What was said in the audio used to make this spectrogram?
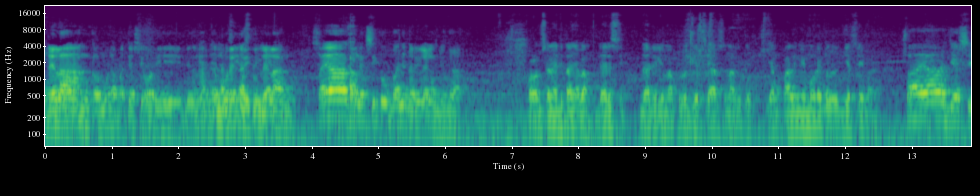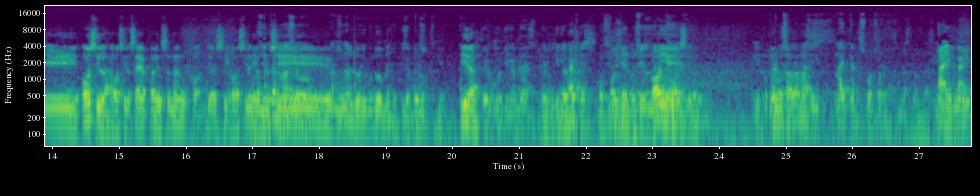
lelang kalau mau dapat jersey ori dengan Ya, harga murah itu ikut lelang. Saya koleksiku banyak dari lelang juga. Kalau misalnya ditanya bang, dari dari 50 jersey Arsenal itu, yang paling memorable jersey mana? Saya jersey Osil lah Osil saya paling senang jersey Osil yang Ozil kan musim masuk Arsenal 2012 ya? 13. iya 2013. 2013 kan? Ozil. Ozil. Oh, iya, iya. Ozil. Itu kalau salah masih naik kan sponsor 11 12. naik naik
